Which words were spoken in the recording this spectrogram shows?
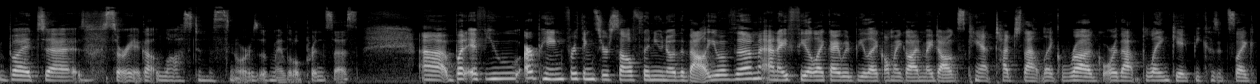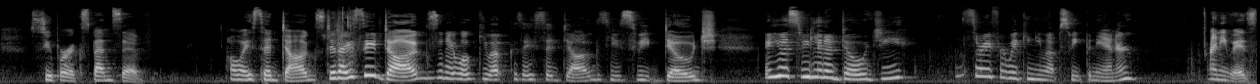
but uh, sorry, I got lost in the snores of my little princess. Uh, but if you are paying for things yourself, then you know the value of them. And I feel like I would be like, oh my God, my dogs can't touch that like rug or that blanket because it's like super expensive. Oh, I said dogs. Did I say dogs? And I woke you up because I said dogs, you sweet doge. Are you a sweet little dogie? I'm sorry for waking you up, sweet banana. Anyways,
